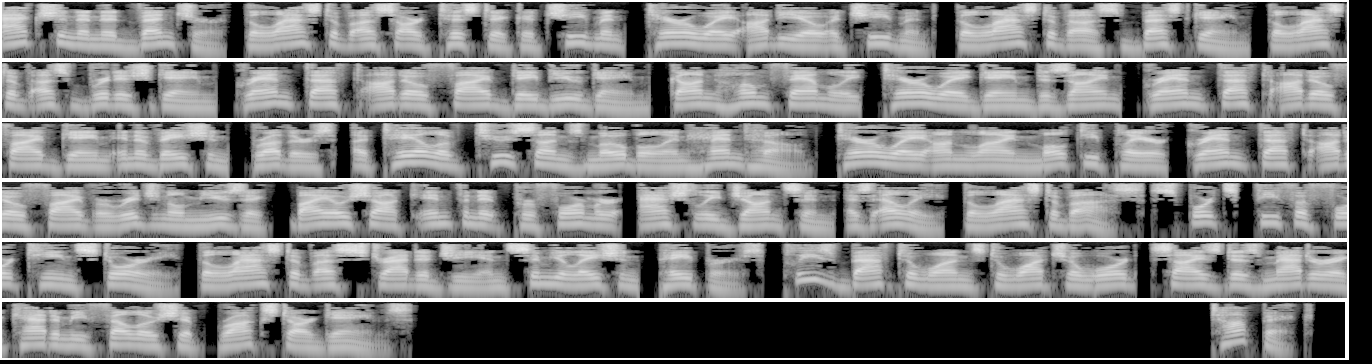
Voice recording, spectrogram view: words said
Action and Adventure, The Last of Us Artistic Achievement, Tearaway Audio Achievement, The Last of Us Best Game, The Last of Us British Game, Grand Theft Auto 5 Debut Game, Gone Home Family, Tearaway Game Design, Grand Theft Auto 5 Game Innovation, Brothers, A Tale of Two Sons Mobile and Handheld, Tearaway Online Multiplayer, Grand Theft Auto 5 Original Music, Bioshock Infinite Performer, Ashley Johnson as Ellie, The Last of Us Sports, FIFA 14 Story, The Last of Us Strategy and Simulation Papers, Please BAFTA Ones to Watch Award, Size Does Matter Academy Fellowship, Rockstar Games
